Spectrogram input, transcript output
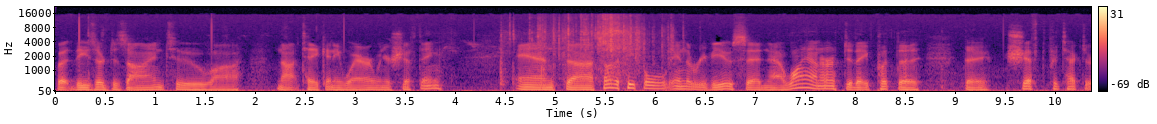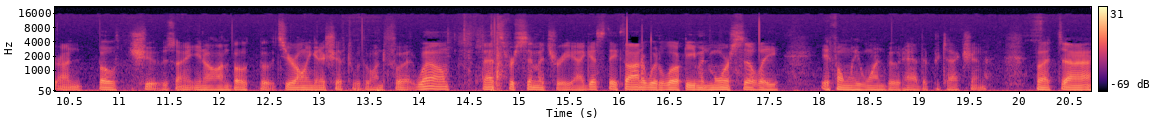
but these are designed to not take anywhere when you're shifting. And uh, some of the people in the review said, now, why on earth do they put the the shift protector on both shoes, uh, you know, on both boots. You're only going to shift with one foot. Well, that's for symmetry. I guess they thought it would look even more silly if only one boot had the protection. But uh,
